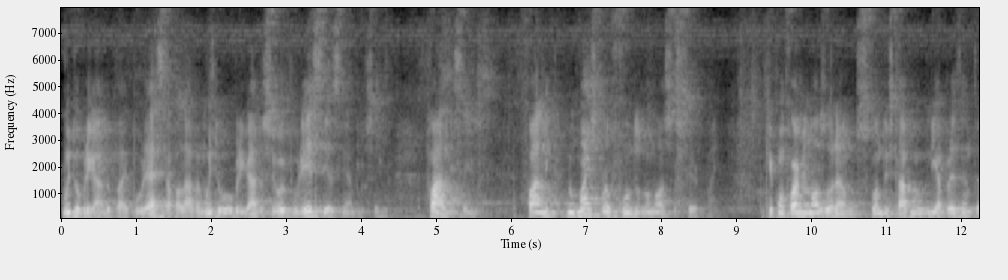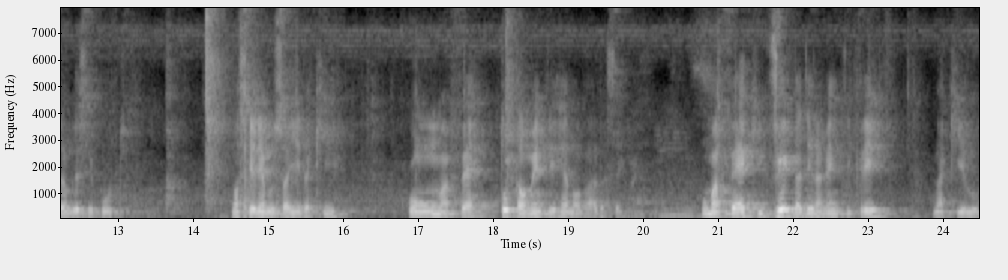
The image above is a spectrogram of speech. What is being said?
Muito obrigado, Pai, por esta palavra, muito obrigado, Senhor, por esse exemplo, Senhor. Fale, Senhor, fale no mais profundo no nosso ser, Pai, porque conforme nós oramos, quando estávamos lhe apresentando esse culto, nós queremos sair daqui com uma fé totalmente renovada, Senhor. Uma fé que verdadeiramente crê naquilo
